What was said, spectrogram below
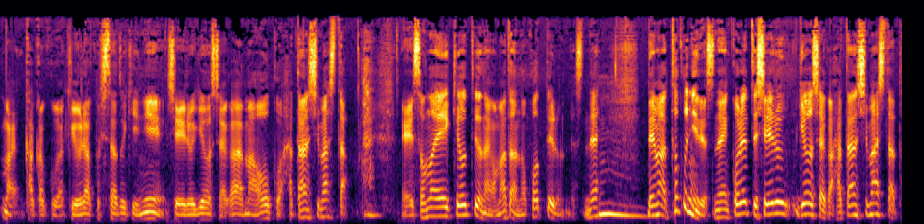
ーまあ、価格が急落した時にシェール業者がまあ多く破綻しました、はい、えー、その影響っていうのがまだ残ってるんですね、でまあ特にですねこれってシェール業者が破綻しましたと。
